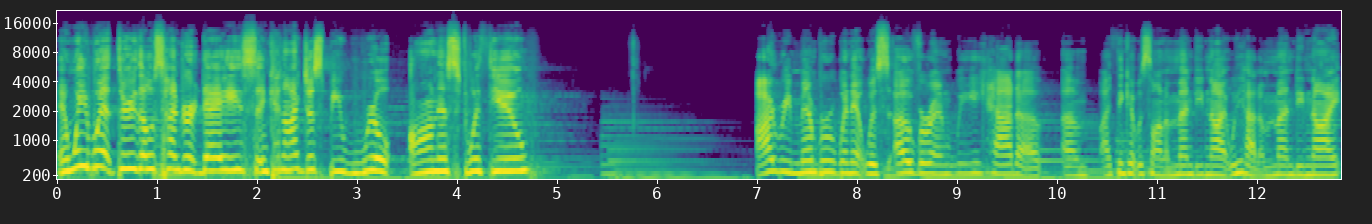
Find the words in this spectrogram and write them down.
And we went through those 100 days, and can I just be real honest with you? I remember when it was over and we had a, um, I think it was on a Monday night, we had a Monday night,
